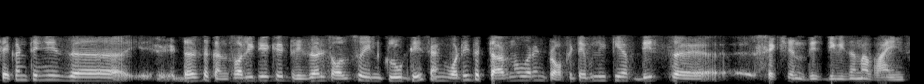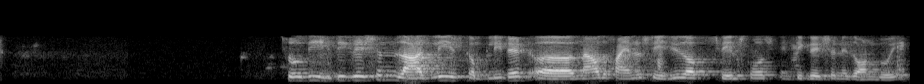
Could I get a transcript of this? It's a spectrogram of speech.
Second thing is, uh, does the consolidated results also include this? And what is the turnover and profitability of this uh, section, this division of Heinz? So the integration largely is completed. Uh, now the final stages of Salesforce integration is ongoing.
